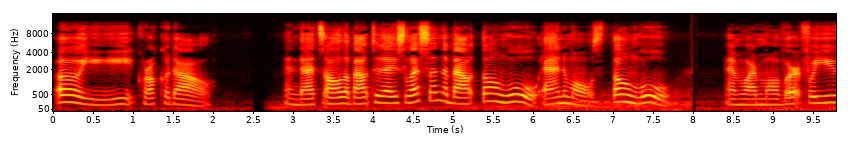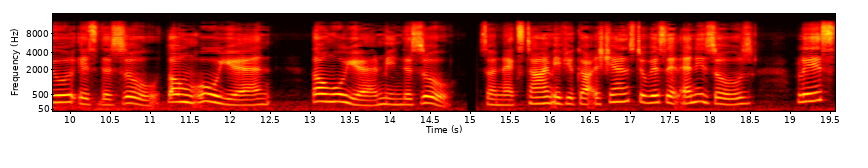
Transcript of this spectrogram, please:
鳄鱼 crocodile。And that's all about today's lesson about 动物 animals 动物 and one more word for you is the zoo. 动物园.动物园 mean the zoo. So next time if you got a chance to visit any zoos, please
